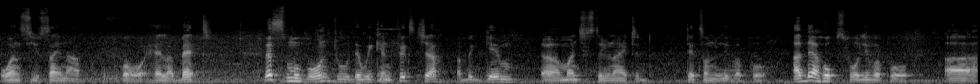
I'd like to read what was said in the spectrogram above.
once you sign up for Helabet. Let's move on to the weekend fixture. A big game, uh, Manchester United takes on Liverpool. Are there hopes for Liverpool uh,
